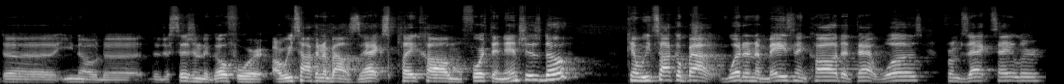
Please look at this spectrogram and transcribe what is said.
the you know the the decision to go for it. Are we talking about Zac's play call on fourth and inches though? Can we talk about what an amazing call that that was from Zac Taylor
